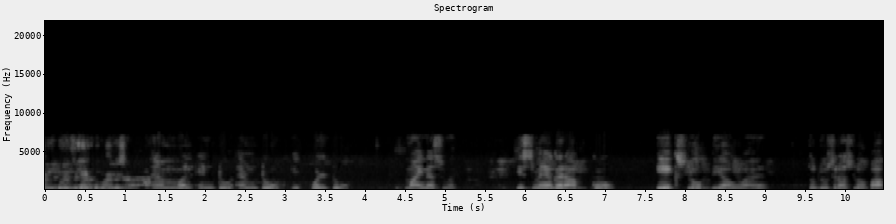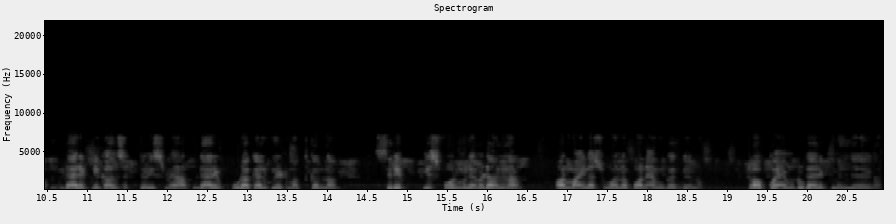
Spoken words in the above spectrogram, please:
m two is equal to minus one m one into m two equal to minus one इसमें अगर आपको एक स्लोप दिया हुआ है तो दूसरा स्लोप आप डायरेक्ट निकाल सकते हो। इसमें आप डायरेक्ट पूरा कैलकुलेट मत करना। सिर्फ़ इस फॉर्मूले में डालना और माइनस वन अपॉन एम कर देना। तो आपको एम टू डायरेक्ट मिल जाएगा।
